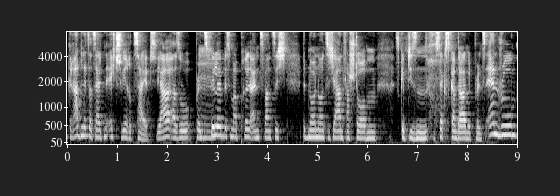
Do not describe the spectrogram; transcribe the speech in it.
gerade in letzter Zeit eine echt schwere Zeit. Ja, also Prinz mhm. Philip ist im April 21 mit 99 Jahren verstorben. Es gibt diesen Sexskandal mit Prinz Andrew.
